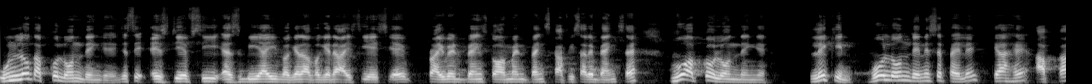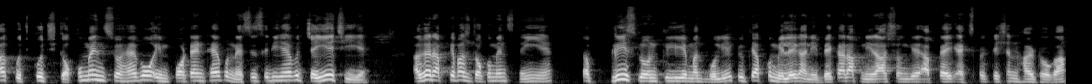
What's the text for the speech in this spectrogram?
उन लोग आपको लोन देंगे। जैसे H D F C S B I वगैरह वगैरह I C I C I private bank government bank काफ़ी सारे बैंक्स है, वो आपको लोन देंगे। लेकिन वो लोन देने से पहले क्या है? आपका कुछ कुछ डॉक्यूमेंट्स जो है, वो इम्पोर्टेंट है, वो नेसेसरी है, वो चाहिए चाहिए। अगर आपके पास डॉक्यूमेंट्स नहीं है तो प्लीज़ लोन के लिए मत बोलिए, क्योंकि आपको मिलेगा नहीं। बेकार आप निराश होंगे, आपका एक एक्सपेक्टेशन हर्ट होगा।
